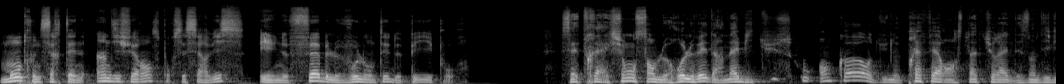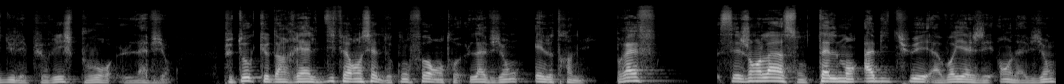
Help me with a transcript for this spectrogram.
montrent une certaine indifférence pour ces services et une faible volonté de payer pour. Cette réaction semble relever d'un habitus ou encore d'une préférence naturelle des individus les plus riches pour l'avion, plutôt que d'un réel différentiel de confort entre l'avion et le train de nuit. Bref, ces gens-là sont tellement habitués à voyager en avion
